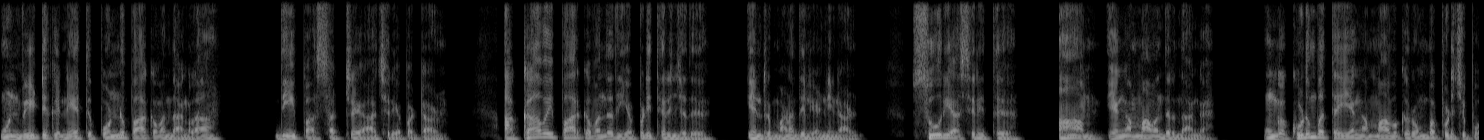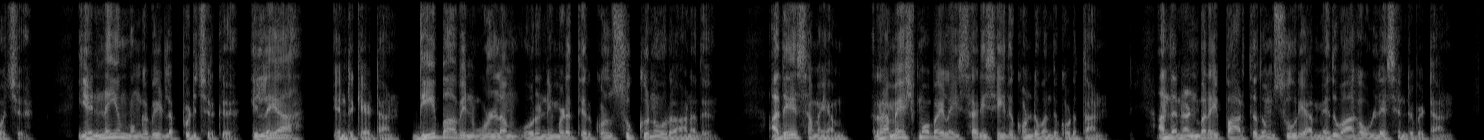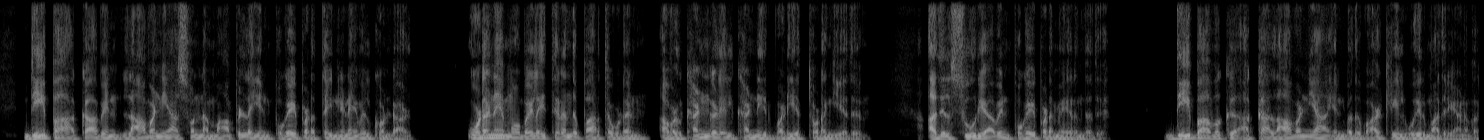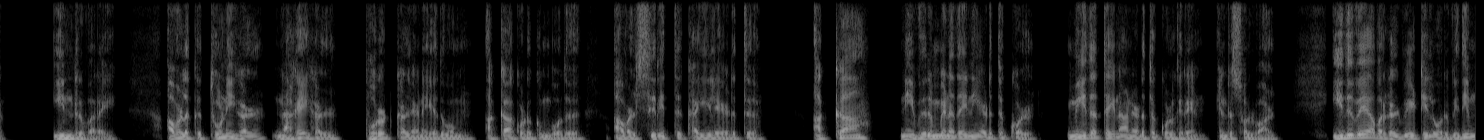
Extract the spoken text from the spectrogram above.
உன் வீட்டுக்கு நேத்து பொண்ணு பார்க்க வந்தாங்களா? தீபா சற்றே ஆச்சரியப்பட்டாள். அக்காவை பார்க்க வந்தது எப்படி தெரிஞ்சது? என்று மனதில் எண்ணினாள். சூர்யா சிரித்து ஆம் எங்க அம்மா வந்திருந்தாங்க. உங்க குடும்பத்தை எங்க அம்மாவுக்கு ரொம்ப பிடிச்சு போச்சு. என்னையும் உங்க வீட்ல பிடிச்சிருக்கு இல்லையா? என்று கேட்டான். தீபாவின் உள்ளம் ஒரு நிமிடத்திற்குள் சுக்கு நூறு ஆனது. அதே சமயம் ரமேஷ் மொபைலை சரி செய்து கொண்டு வந்து கொடுத்தான். அந்த நண்பரை பார்த்ததும் சூர்யா மெதுவாக உள்ளே சென்று விட்டான். தீபா அக்காவின் லாவண்யா சொன்ன மாப்பிள்ளையின் புகைப்படத்தை நினைவில் கொண்டாள். உடனே மொபைலை திறந்து பார்த்தவுடன் அவள் கண்களில் கண்ணீர் வடியத் தொடங்கியது. அதில் சூர்யாவின் புகைப்படமே இருந்தது. தீபாவுக்கு அக்கா லாவண்யா என்பது வாழ்க்கையில் உயிர் மாதிரியானவர். இன்று வரை அவளுக்கு துணிகள் நகைகள் பொருட்கள் என எதுவும் அக்கா கொடுக்கும்போது அவள் சிரித்து கையிலே எடுத்து அக்கா நீ விரும்பினதை நீ எடுத்துக்கொள். மீதத்தை நான் எடுத்துக்கொள்கிறேன் என்று சொல்வாள். இதுவே அவர்கள் வீட்டில் ஒரு விதி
